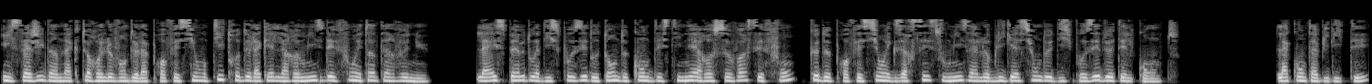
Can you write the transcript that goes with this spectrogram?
il s'agit d'un acte relevant de la profession au titre de laquelle la remise des fonds est intervenue. La SPE doit disposer d'autant de comptes destinés à recevoir ces fonds que de professions exercées soumises à l'obligation de disposer de tels comptes. La comptabilité,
